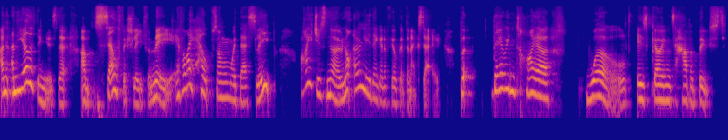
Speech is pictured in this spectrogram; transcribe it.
And, and the other thing is that um, selfishly for me, if I help someone with their sleep, I just know not only are they going to feel good the next day, but their entire world is going to have a boost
